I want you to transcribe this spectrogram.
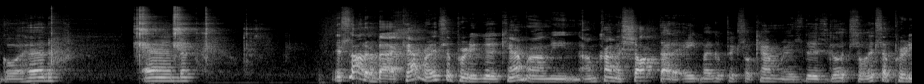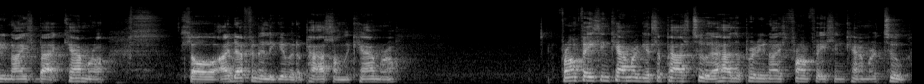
Go ahead. And it's not a bad camera. It's a pretty good camera. I mean, I'm kind of shocked that an 8 megapixel camera is this good. So it's a pretty nice back camera. So I definitely give it a pass on the camera. Front facing camera gets a pass too. It has a pretty nice front facing camera too.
